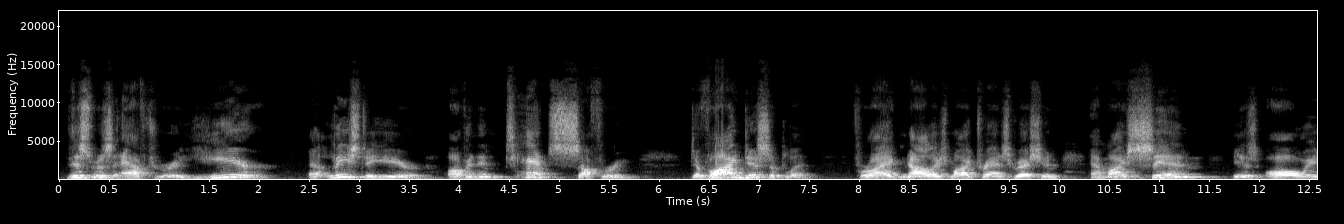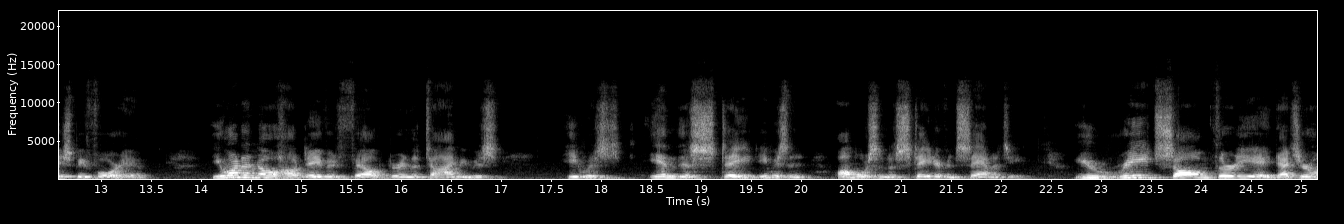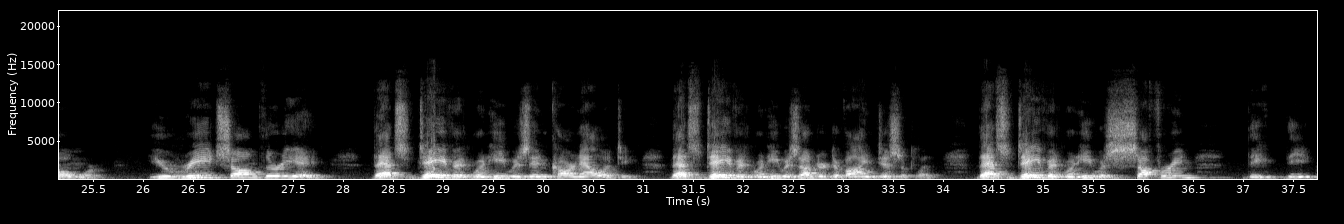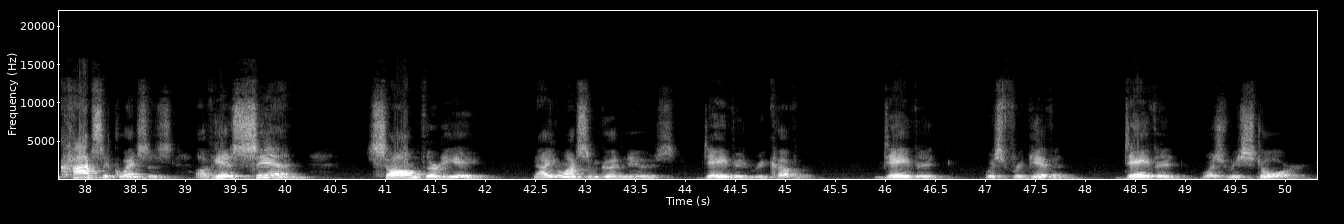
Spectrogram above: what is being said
This was after a year at least a year of an intense suffering, divine discipline. For I acknowledge my transgression, and my sin is always before him. You want to know how David felt during the time he was he was in this state? He was in almost in a state of insanity. You read Psalm 38. That's your homework. You read Psalm 38. That's David when he was in carnality. That's David when he was under divine discipline. That's David when he was suffering the, the consequences of his sin. Psalm 38. Now, you want some good news? David recovered. David was forgiven. David was restored.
